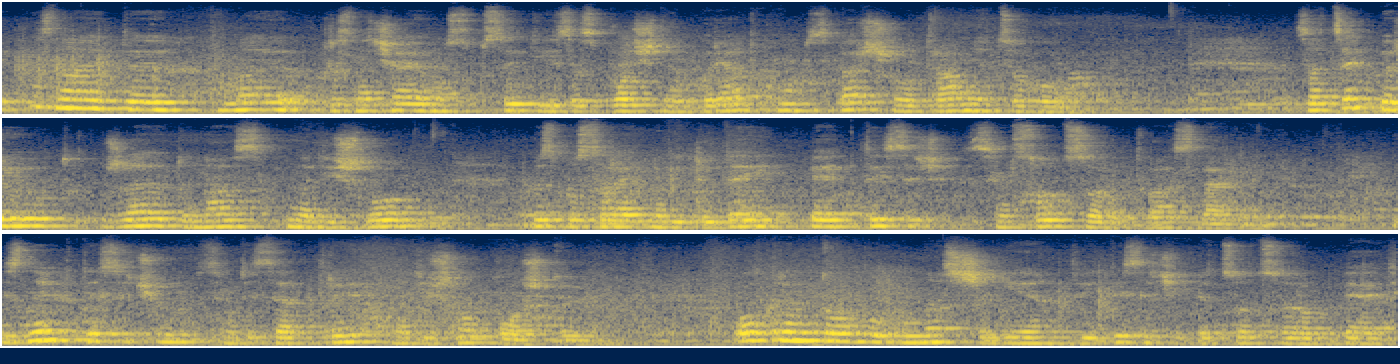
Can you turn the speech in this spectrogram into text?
Як ви знаєте, ми призначаємо субсидії за спрощеним порядком з 1 травня цього року. За цей період вже до нас надійшло безпосередньо від людей 5742 звернення. Із них 1073 надійшло поштою. Окрім того, у нас ще є 2545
